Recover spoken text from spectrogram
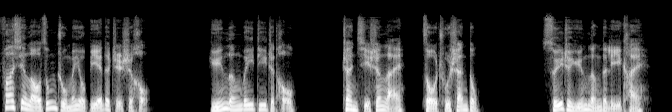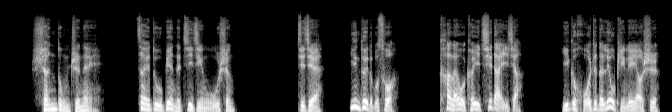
发现老宗主没有别的指示后，云棱微低着头，站起身来，走出山洞。随着云棱的离开，山洞之内再度变得寂静无声。姐姐应对的不错，看来我可以期待一下一个活着的六品炼药师。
